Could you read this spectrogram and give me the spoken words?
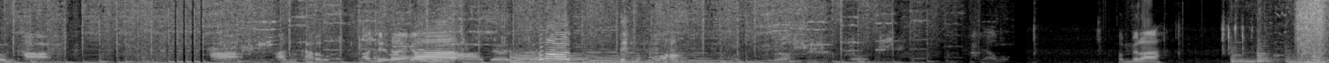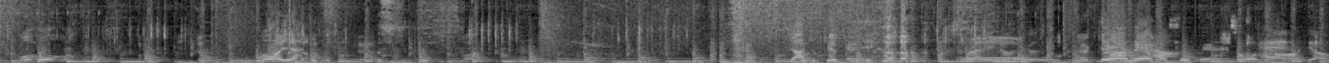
좀 가. 아, 아주 가라고. 아 제발 가. 아, 제발, 제발. 아, 네. 덤벼라. 오오오. 어, 야. 야, 좀 개새끼. 이렇게. 내가, 내가 봤을 때 저건 약이야.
